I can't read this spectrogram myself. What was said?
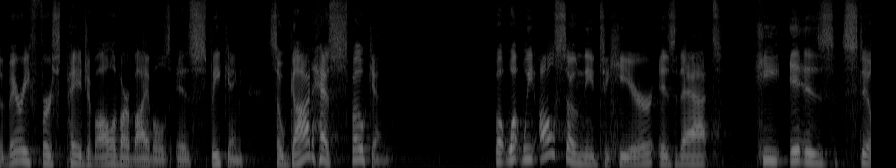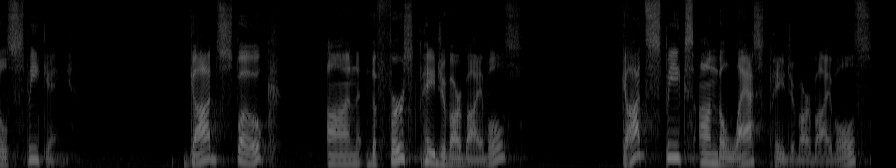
The very first page of all of our Bibles is speaking. So God has spoken. But what we also need to hear is that He is still speaking. God spoke on the first page of our Bibles. God speaks on the last page of our Bibles.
